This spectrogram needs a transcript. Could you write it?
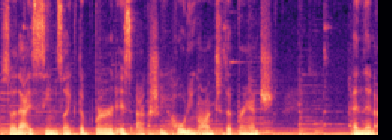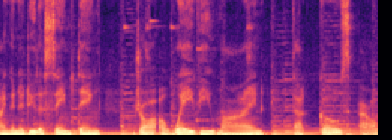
so that it seems like the bird is actually holding on to the branch. And then I'm going to do the same thing draw a wavy line that goes out.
